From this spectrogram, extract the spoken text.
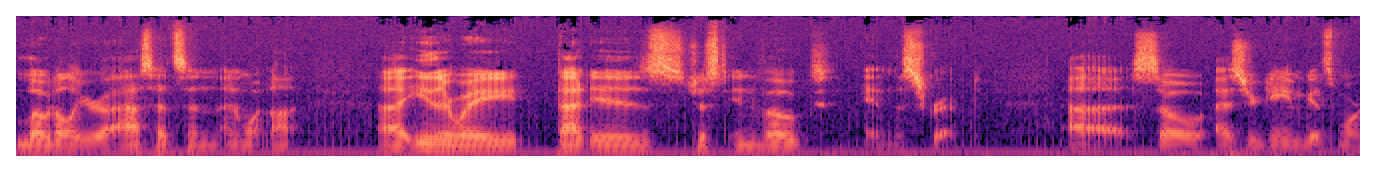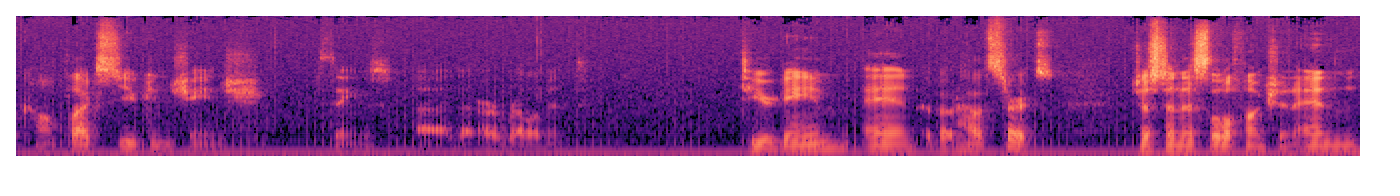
load all your assets and, and whatnot. Uh, either way, that is just invoked in the script. Uh, so as your game gets more complex, you can change things uh, that are relevant to your game and about how it starts, just in this little function. And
